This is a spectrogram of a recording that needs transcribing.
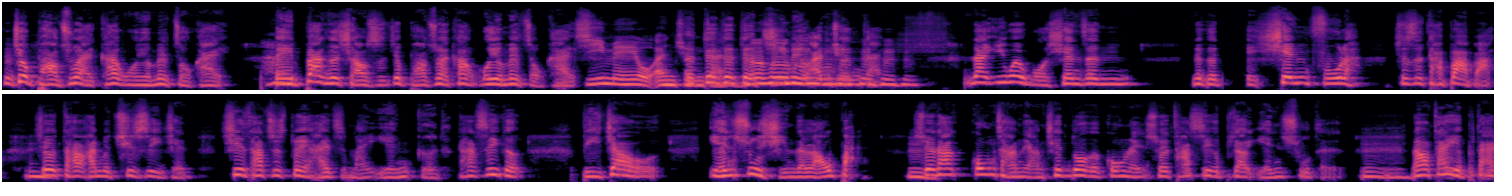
就跑出来看我有没有走开，每半个小时就跑出来看我有没有走开。极没有安全感，对对对 极没有安全感。那因为我先生那个呃先夫啦，就是他爸爸，嗯。就他还没有去世以前，其实他是对孩子蛮严格的，他是一个比较严肃型的老板。所以他工厂两千多个工人，所以他是一个比较严肃的人。嗯然后他也不太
